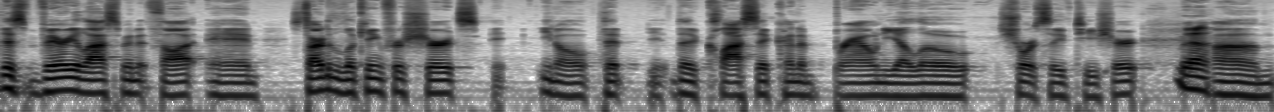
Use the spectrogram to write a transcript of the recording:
this very last minute thought and started looking for shirts, you know, that the classic kind of brown yellow short sleeve t-shirt. Yeah. Um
